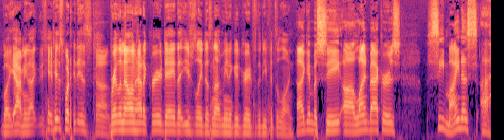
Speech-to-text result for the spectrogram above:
but yeah, I mean I, it is what it is. Uh. Braelon Allen had a career day. That usually does not mean a good grade for the defensive line. I give him a C. Uh, linebackers, C minus. Uh,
